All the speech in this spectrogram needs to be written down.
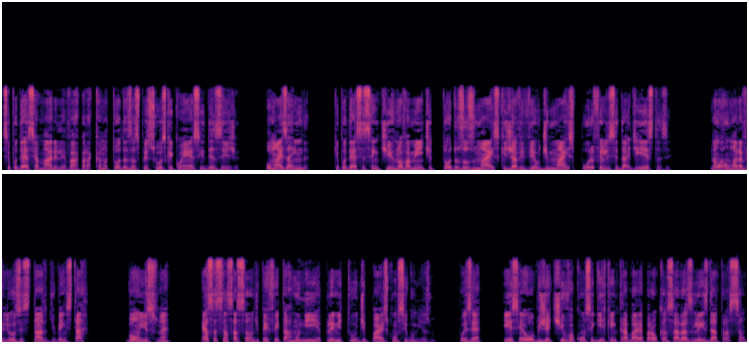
Se pudesse amar e levar para a cama todas as pessoas que conhece e deseja, ou mais ainda, que pudesse sentir novamente todos os mais que já viveu de mais pura felicidade e êxtase. Não é um maravilhoso estado de bem-estar? Bom isso, né? Essa sensação de perfeita harmonia, plenitude e paz consigo mesmo. Pois é, esse é o objetivo a conseguir quem trabalha para alcançar as leis da atração.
